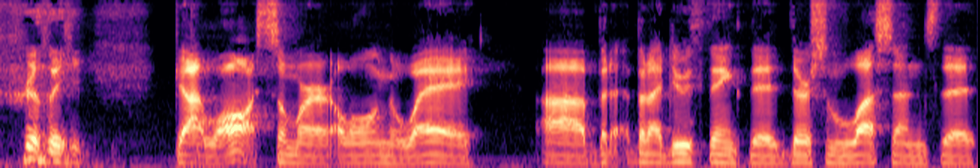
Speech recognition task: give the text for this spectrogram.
really got lost somewhere along the way. Uh, but but I do think that there's some lessons that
